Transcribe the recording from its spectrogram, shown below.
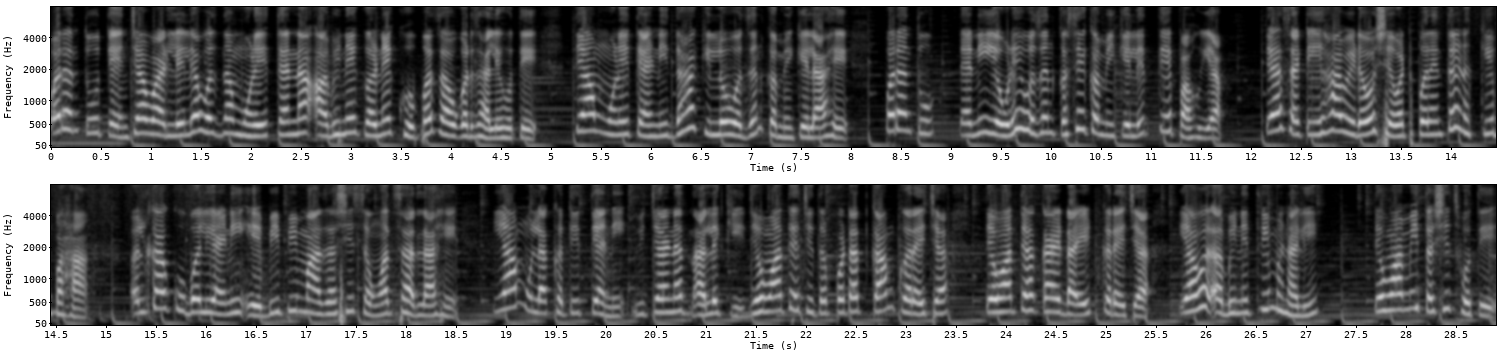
परंतु त्यांच्या वाढलेल्या वजनामुळे त्यांना अभिनय करणे खूपच अवघड झाले होते. त्यामुळे त्यांनी दहा किलो वजन कमी केलं आहे. परंतु त्यांनी एवढे वजन कसे कमी केले ते पाहूया. त्यासाठी हा व्हिडिओ शेवटपर्यंत नक्की पहा. अलका कुबल यांनी ए बी पी माझाशी संवाद साधला आहे. या मुलाखतीत त्यांनी विचारण्यात आलं की जेव्हा त्या चित्रपटात काम करायच्या तेव्हा त्या काय डाएट करायच्या यावर अभिनेत्री म्हणाली तेव्हा मी तशीच होते.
